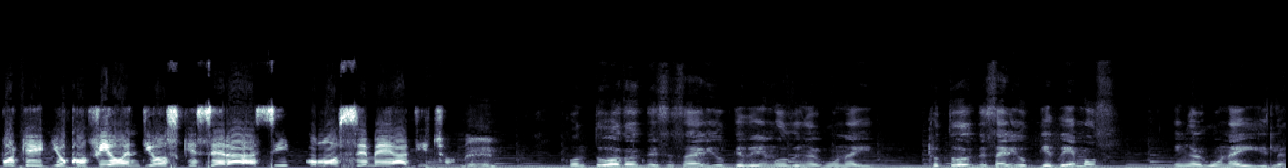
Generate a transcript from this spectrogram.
porque yo confío en Dios que será así como se me ha dicho. Amén. Con todo es necesario que demos en alguna con todo es necesario que demos en alguna isla.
